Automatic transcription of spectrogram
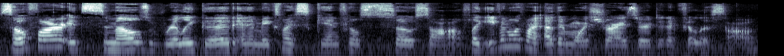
so far it smells really good and it makes my skin feel so soft. Like even with my other moisturizer it didn't feel this soft.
